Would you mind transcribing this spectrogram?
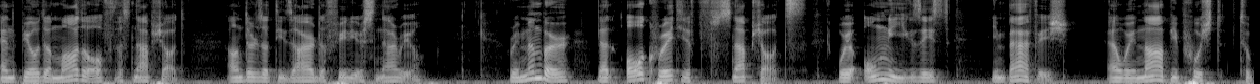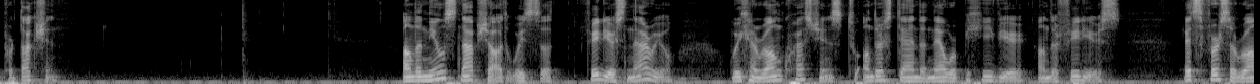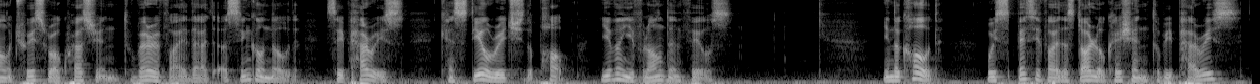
and build a model of the snapshot under the desired failure scenario. Remember that all created snapshots will only exist in Batfish and will not be pushed to production. On the new snapshot with the failure scenario, we can run questions to understand the network behavior under failures. Let's first run a traceroute question to verify that a single node, say Paris, can still reach the POP even if London fails. In the code, we specify the start location to be Paris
